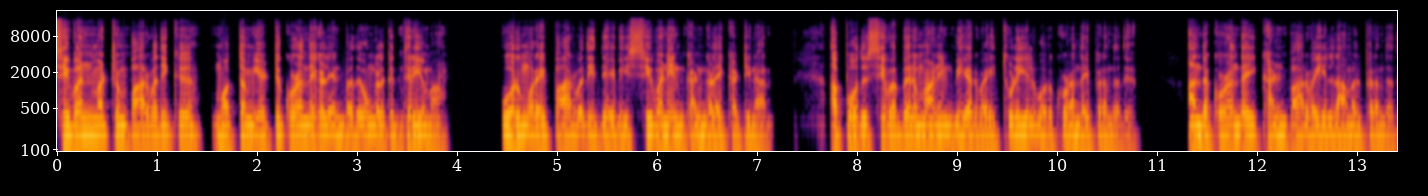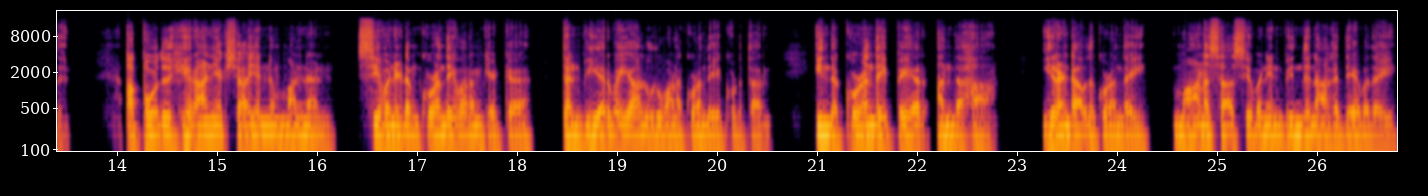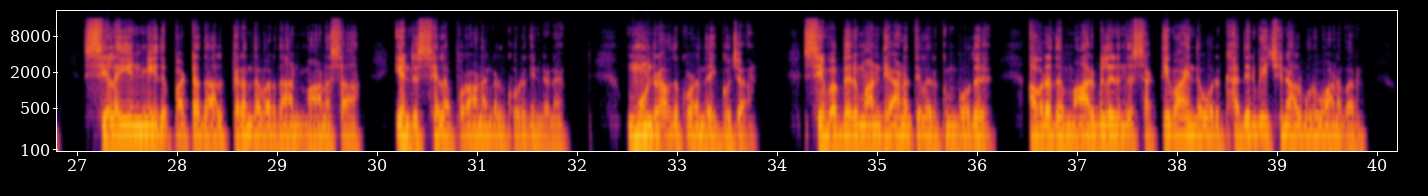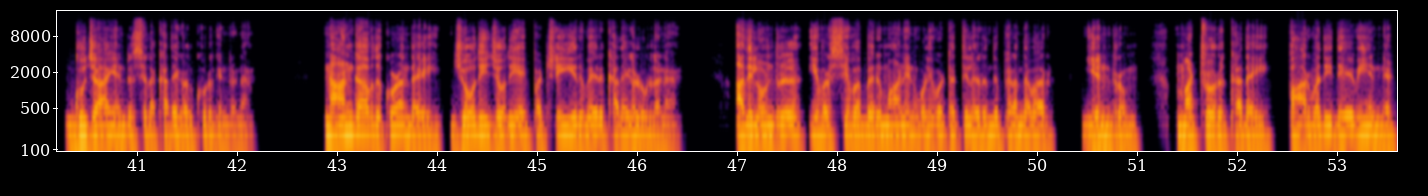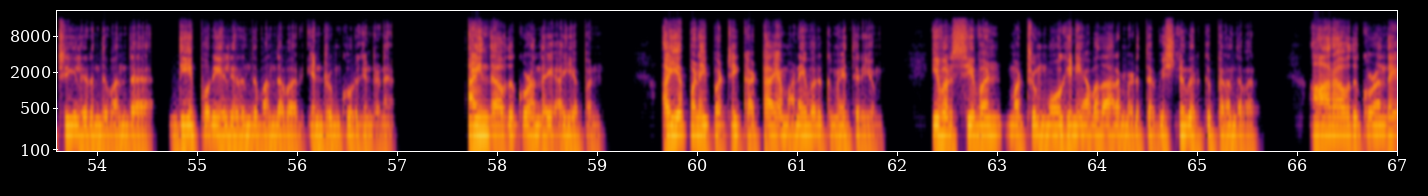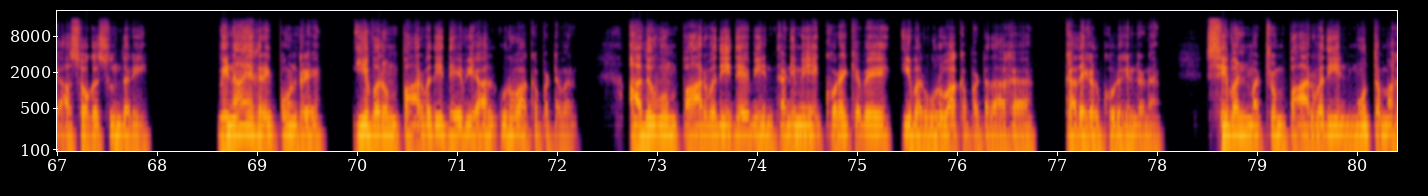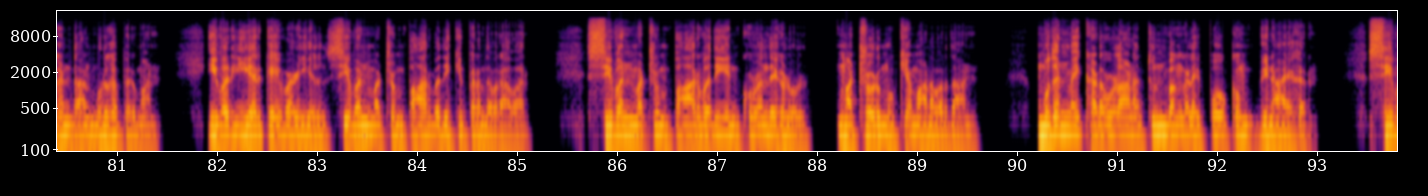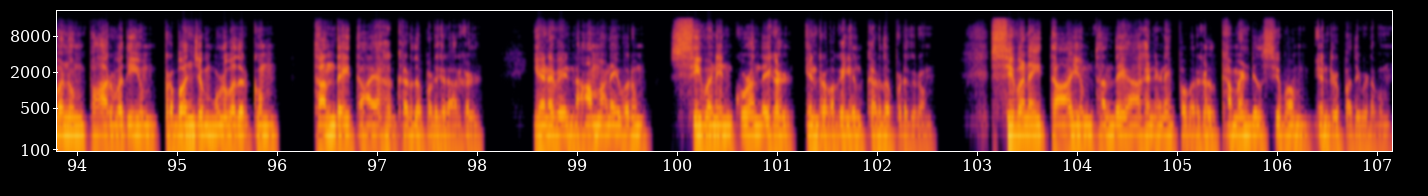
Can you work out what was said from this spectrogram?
சிவன் மற்றும் பார்வதிக்கு மொத்தம் எட்டு குழந்தைகள் என்பது உங்களுக்கு தெரியுமா? ஒரு முறை பார்வதி தேவி சிவனின் கண்களை கட்டினார். அப்போது சிவபெருமானின் வியர்வை துளியில் ஒரு குழந்தை பிறந்தது. அந்த குழந்தை கண் பார்வை இல்லாமல் பிறந்தது. அப்போது ஹிரான்யக்ஷா என்னும் மன்னன் சிவனிடம் குழந்தை வரம் கேட்க தன் வியர்வையால் உருவான குழந்தையை கொடுத்தார். இந்த குழந்தை பெயர் அந்தஹா. இரண்டாவது குழந்தை மானசா சிவனின் விந்துநாக தேவதை சிலையின் மீது பட்டதால் பிறந்தவர்தான் மானசா என்று சில புராணங்கள் கூறுகின்றன. மூன்றாவது குழந்தை குஜா. சிவபெருமான் தியானத்தில் இருக்கும்போது அவரது மார்பிலிருந்து சக்தி வாய்ந்த ஒரு கதிர்வீச்சினால் உருவானவர் குஜா என்று சில கதைகள் கூறுகின்றன. நான்காவது குழந்தை ஜோதி ஜோதியை பற்றி இருவேறு கதைகள் உள்ளன. அதில் ஒன்று இவர் சிவபெருமானின் ஒளிவட்டத்திலிருந்து பிறந்தவர் என்றும் மற்றொரு கதை பார்வதி தேவியின் நெற்றியிலிருந்து வந்த தீப்பொறியில் இருந்து வந்தவர் என்றும் கூறுகின்றன. ஐந்தாவது குழந்தை ஐயப்பன். ஐயப்பனை பற்றி கட்டாயம் அனைவருக்குமே தெரியும். இவர் சிவன் மற்றும் மோகினி அவதாரம் எடுத்த விஷ்ணுவிற்கு பிறந்தவர். ஆறாவது குழந்தை அசோக சுந்தரி விநாயகரை போன்றே இவரும் பார்வதி தேவியால் உருவாக்கப்பட்டவர். அதுவும் பார்வதி தேவியின் தனிமையை குறைக்கவே இவர் உருவாக்கப்பட்டதாக கதைகள் கூறுகின்றன. சிவன் மற்றும் பார்வதியின் மூத்த மகன்தான் முருகப்பெருமான். இவர் இயற்கை வழியில் சிவன் மற்றும் பார்வதிக்கு பிறந்தவராவார். சிவன் மற்றும் பார்வதியின் குழந்தைகளுள் மற்றொரு முக்கியமானவர்தான். முதன்மை கடவுளான துன்பங்களை போக்கும் விநாயகர். சிவனும் பார்வதியும் பிரபஞ்சம் முழுவதற்கும் தந்தை தாயாக கருதப்படுகிறார்கள். எனவே நாம் அனைவரும் சிவனின் குழந்தைகள் என்ற வகையில் கருதப்படுகிறோம். சிவனை தாயும் தந்தையாக நினைப்பவர்கள் கமெண்டில் சிவம் என்று பதிவிடவும்.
